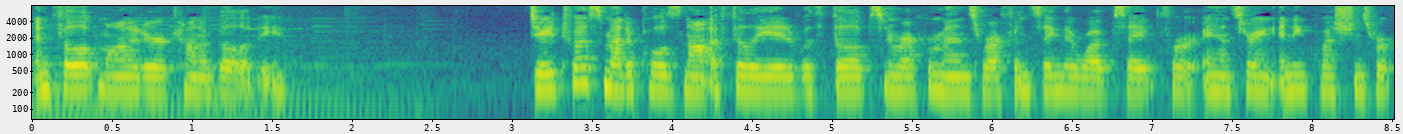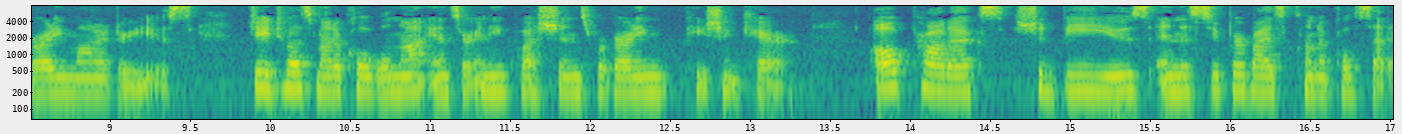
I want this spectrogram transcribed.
and Philip monitor accountability. J2S Medical is not affiliated with Philips and recommends referencing their website for answering any questions regarding monitor use. J2S Medical will not answer any questions regarding patient care. All products should be used in a supervised clinical setting.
